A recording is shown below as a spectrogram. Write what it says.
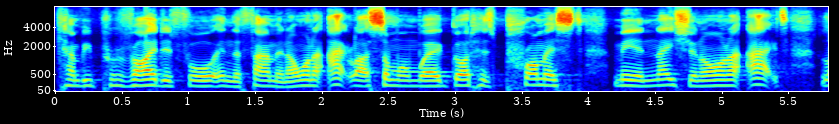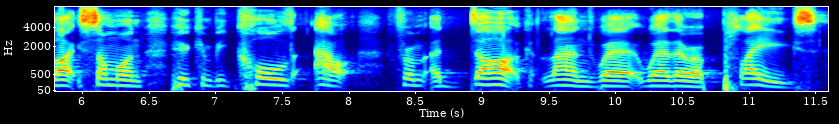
can be provided for in the famine. I want to act like someone where God has promised me a nation. I want to act like someone who can be called out from a dark land where, where there are plagues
